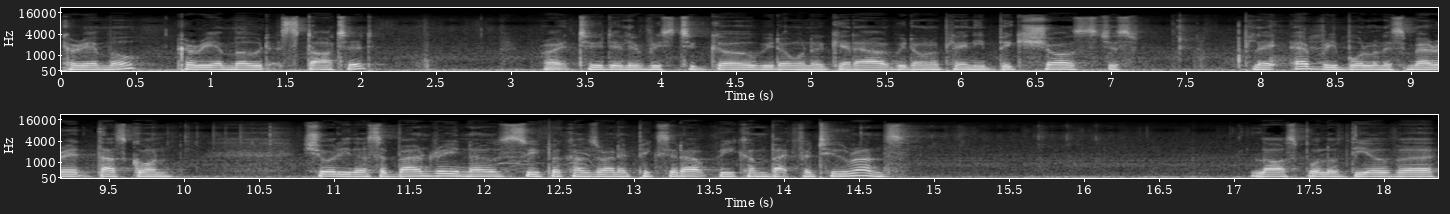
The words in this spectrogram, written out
Career mode career mode started. Right two deliveries to go. We don't want to get out. We don't want to play any big shots. Just play every ball on its merit. That's gone. Surely that's a boundary. No sweeper comes around and picks it up. We come back for two runs. Last ball of the over.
